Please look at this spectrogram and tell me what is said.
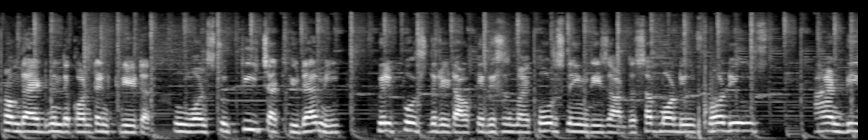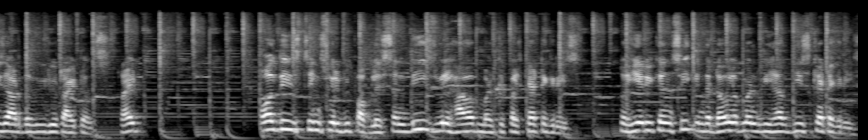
from the admin the content creator who wants to teach at udemy will post the data. Okay this is my course name these are the submodules, modules and these are the video titles right? All these things will be published and these will have multiple categories. So here you can see in the development we have these categories.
